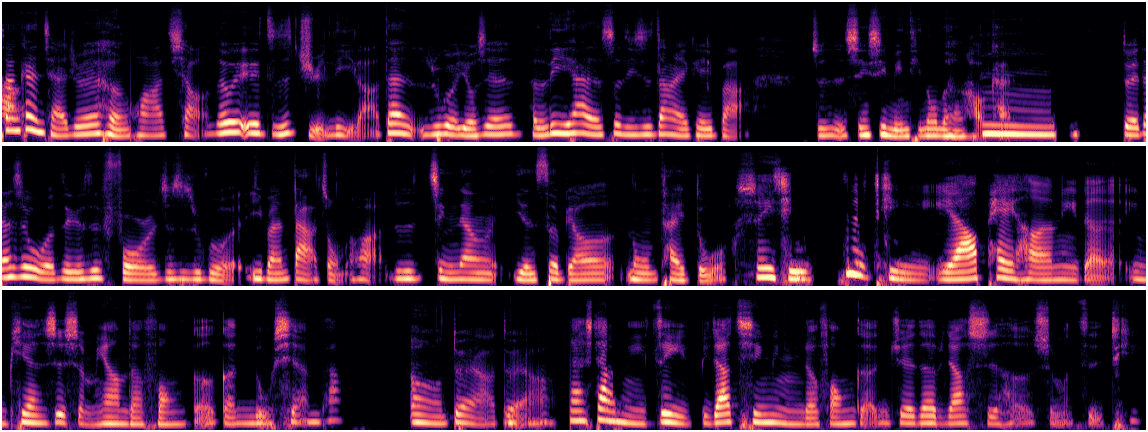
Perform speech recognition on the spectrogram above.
这样看起来就会很花俏。那也只是举例啦，但如果有些很厉害的设计师，当然也可以把就是新系名体弄得很好看。嗯对，但是我这个是 for 就是如果一般大众的话，就是尽量颜色不要弄太多。所以其实字体也要配合你的影片是什么样的风格跟路线吧。嗯，对啊，对啊。嗯那像你自己比较亲民的风格，你觉得比较适合什么字体？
